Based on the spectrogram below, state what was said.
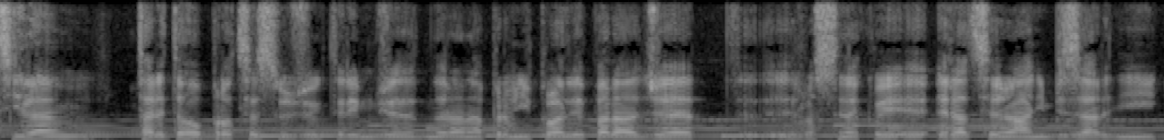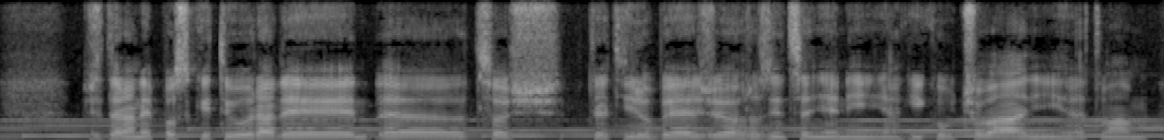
Cílem tady toho procesu, že, který může na první pohled vypadat, že je vlastně takový iracionální, bizarní, že teda neposkytuju rady, eh, což v té době že hrozně ceněný, nějaký koučování, hned vám,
